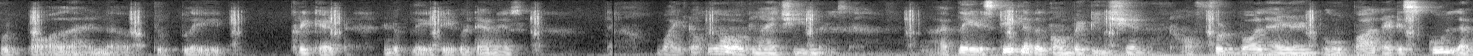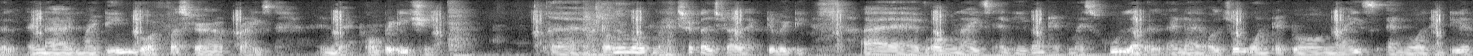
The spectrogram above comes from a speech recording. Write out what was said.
football and uh, to play cricket and to play table tennis. While talking about my achievements, I played state level competition of football held in Bhopal at a school level, and I, my team got first prize in that competition. Uh, talking about my extracurricular activity, I have organized an event at my school level, and I also wanted to organize and volunteer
